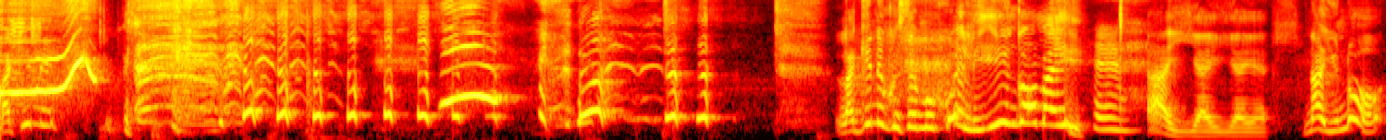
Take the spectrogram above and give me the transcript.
my. lakini kusema kweli hii ngoma hii. Ayayaya ai, ai. now you know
